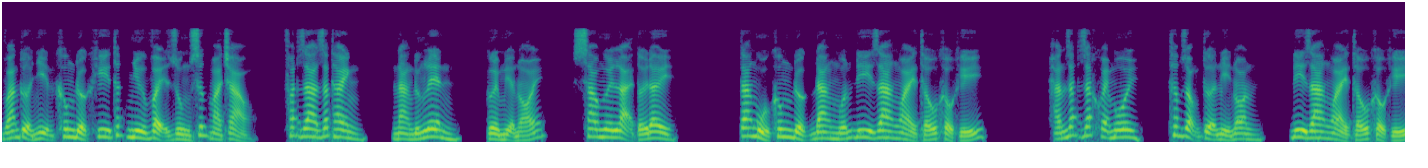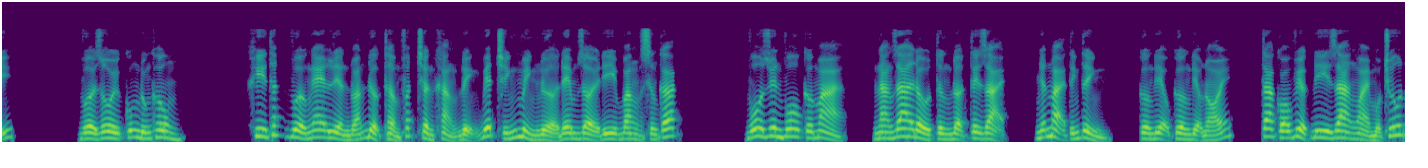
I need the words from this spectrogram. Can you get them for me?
Ván cửa nhịn không được khi thất như vậy dùng sức mà chảo, phát ra rất thanh, nàng đứng lên, cười miệng nói, sao ngươi lại tới đây? Ta ngủ không được đang muốn đi ra ngoài thấu khẩu khí. Hắn rắc rắc khoe môi, thấp giọng tựa nỉ non, đi ra ngoài thấu khẩu khí. Vừa rồi cũng đúng không? Khi thất vừa nghe liền đoán được thẩm phất trần khẳng định biết chính mình nửa đêm rời đi băng xương cát. Vô duyên vô cớ mà, nàng ra đầu từng đợt tê dại, nhẫn mại tính tình, cường điệu cường điệu nói, ta có việc đi ra ngoài một chút,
